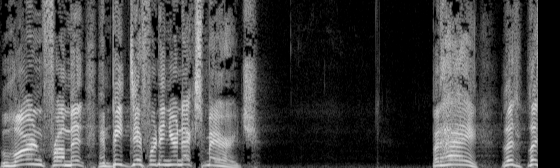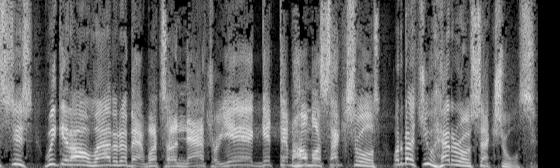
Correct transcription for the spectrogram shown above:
Learn from it and be different in your next marriage. But hey, let, us just, we get all lathered at what's unnatural. Yeah, get them homosexuals. What about you heterosexuals?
